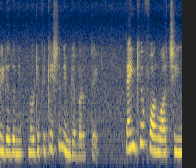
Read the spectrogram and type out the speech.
ವಿಡಿಯೋದು ನಿ ನೋಟಿಫಿಕೇಷನ್ ನಿಮಗೆ ಬರುತ್ತೆ. ಥ್ಯಾಂಕ್ ಯು ಫಾರ್ ವಾಚಿಂಗ್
